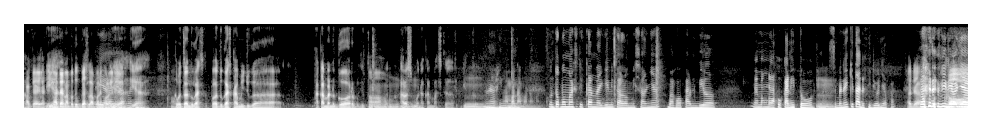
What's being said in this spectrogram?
pakai ya, Iya. diingatkan lah petugas lah paling Iya, kalau ini ya. Iya, iya. Kebetulan tugas petugas kami juga akan menegur begitu. Oh, oh, mm, harus menggunakan masker gitu. Hmm, Nah, ini. aman aman aman. Untuk memastikan lagi nih kalau misalnya bahwa Panbil memang melakukan itu, Hmm. sebenarnya kita ada videonya pak. Ada. ada videonya.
